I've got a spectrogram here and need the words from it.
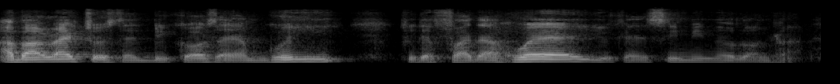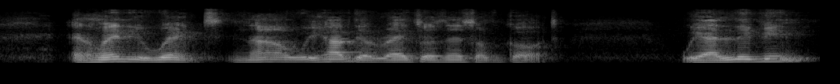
About righteousness, because I am going to the Father where you can see me no longer. And when he went, now we have the righteousness of God. We are living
